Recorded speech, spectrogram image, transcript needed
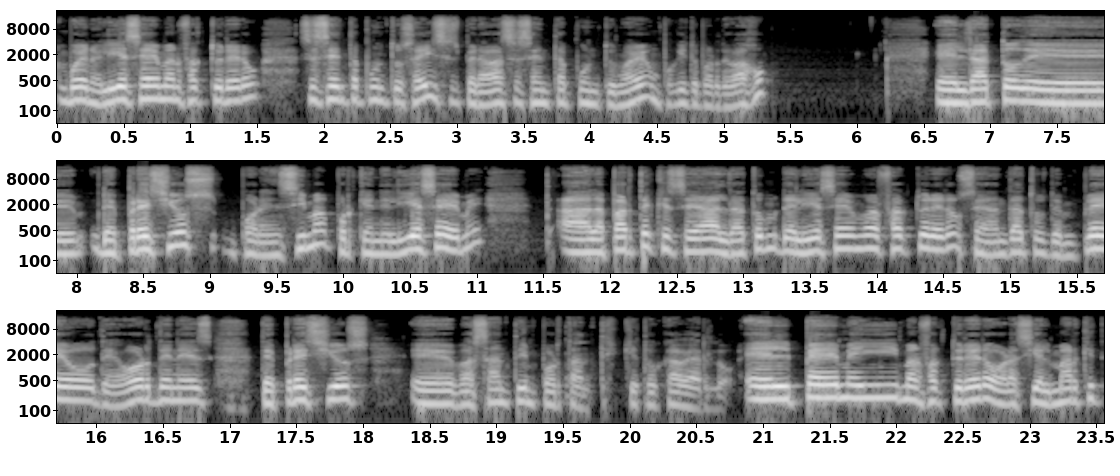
Bueno, el ISM manufacturero 60.6, esperaba 60.9, un poquito por debajo. El dato de, de, precios por encima, porque en el ISM, a la parte que sea el dato del ISM manufacturero, se dan datos de empleo, de órdenes, de precios, eh, bastante importante que toca verlo. El PMI manufacturero, ahora sí el market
